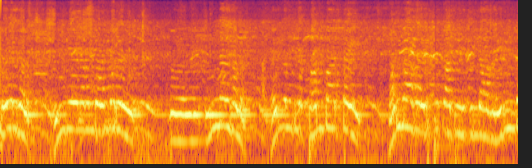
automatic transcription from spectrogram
செயல்கள் இங்கே நடந்த ஒவ்வொரு இன்னல்களும் எங்களுடைய பண்பாட்டை வலுவாக எடுத்துக்காட்டியிருக்கின்றார்கள். இந்த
